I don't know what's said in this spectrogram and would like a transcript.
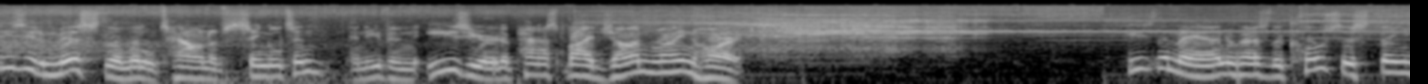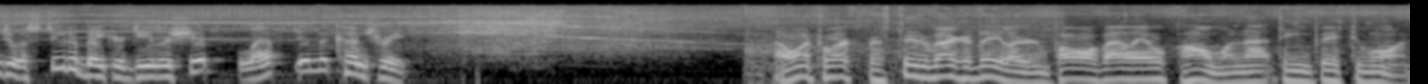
easy to miss the little town of Singleton, and even easier to pass by John Reinhardt. He's the man who has the closest thing to a Studebaker dealership left in the country. I went to work for a Studebaker dealer in Pauls Valley, Oklahoma in 1951.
